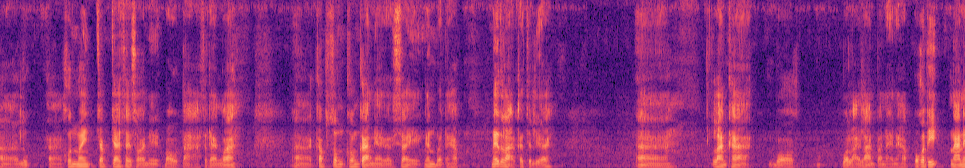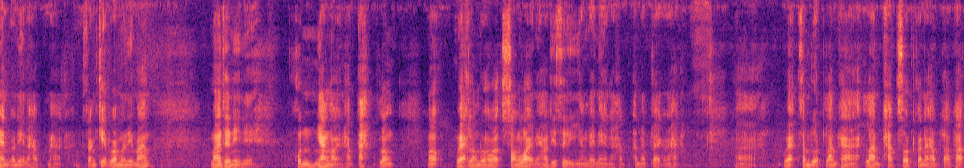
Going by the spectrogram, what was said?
อ่าลูกอ่าคนไม่จับใจใส่ซอยเนี่ยเบาตา แสดงว่าอ่ากับสงสงการเนี่ยก็ใส่เงินเบิดนะครับ ในตลาดก็จะเหลืออ่าร้านค้าบอบอหลายร้านปานไหนนะครับ ปกตินาแน่นก็นี่นะครับนะฮะสังเกตว่ามือนี้มามาเทอนี่เนี่ยคนยางหน่อยนะครับอะลอง เอาแวะลองดูครับว่าสองรอยเนี่ยเขาที่ซื้ออยังได้แน่นะครับ อันดับแรกนะฮะแวะสำรวจร้านค้าร้านพักสดก่อนนะครับร้านพัก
